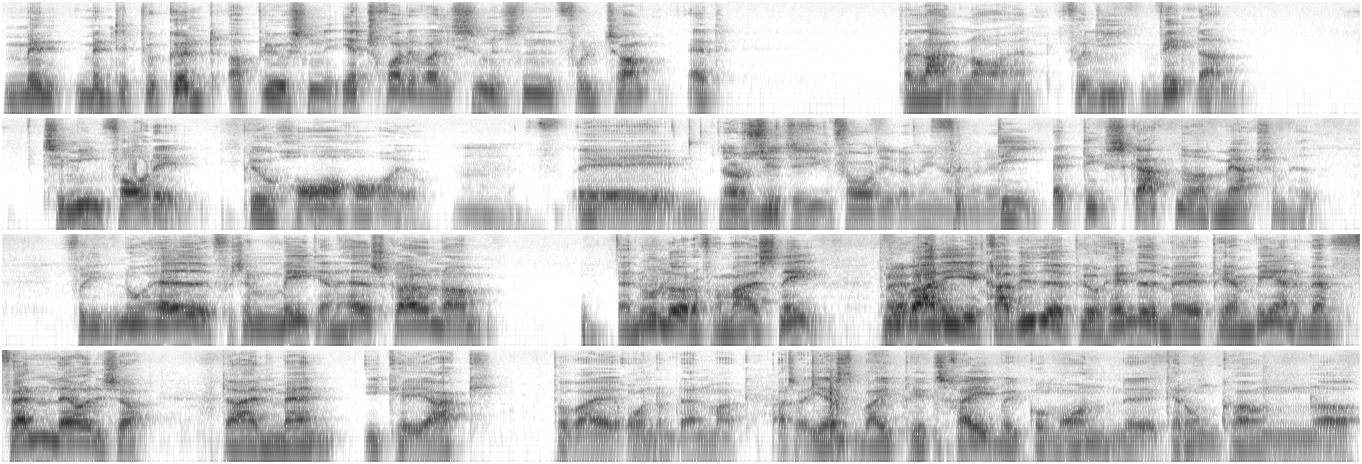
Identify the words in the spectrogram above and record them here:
Men, men det begyndte at blive sådan, jeg tror det var ligesom en sådan en fulton, at hvor langt når han? Fordi mm. vinteren, til min fordel, blev hårdere og hårdere jo. Mm. Øh, Når du siger, er din fordel, hvad mener du med det? fordi at det skabte noget opmærksomhed. Fordi nu havde, for eksempel medierne havde skrevet om, at nu lå der for meget sne. Nu Ja. var de gravide og blev hentet med PMV'erne. Hvad fanden laver de så? Der er en mand i kajak på vej rundt om Danmark. Altså, jeg var i P3 med Godmorgen, øh, Kanonkongen og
